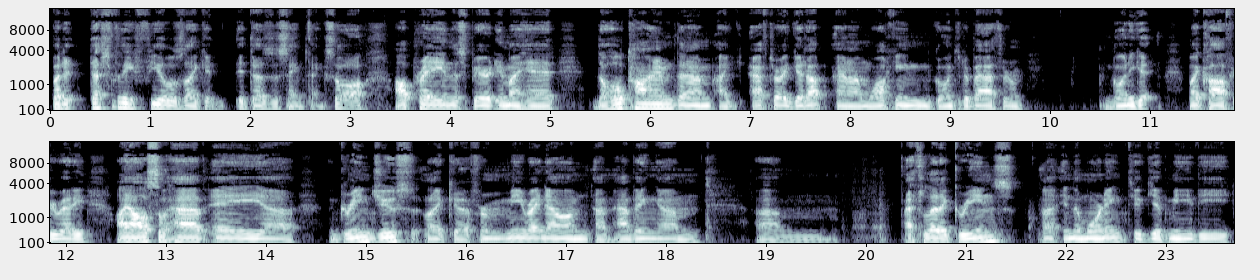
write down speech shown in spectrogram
but it definitely feels like it, it does the same thing. So I'll, I'll pray in the spirit in my head the whole time that I'm I, after I get up and I'm walking, going to the bathroom, I'm going to get my coffee ready. I also have a uh, green juice. Like uh, for me right now, I'm I'm having um, um, athletic greens uh, in the morning to give me the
